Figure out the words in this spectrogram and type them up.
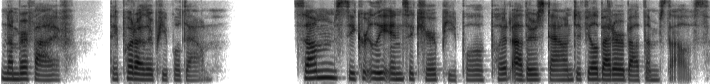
Number five, they put other people down. Some secretly insecure people put others down to feel better about themselves.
